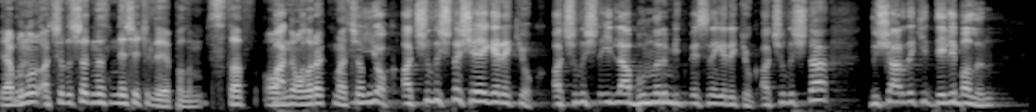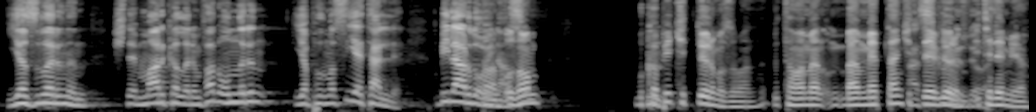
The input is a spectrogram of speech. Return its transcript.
Ya Bur- bunu açılışa ne, ne şekilde yapalım? Staff only Bak, olarak mı açalım? Yok açılışta şeye gerek yok. Açılışta illa bunların bitmesine gerek yok. Açılışta dışarıdaki deli balın yazılarının işte markaların falan onların yapılması yeterli. Bilardo Tamam, oynansın. o zaman bu kapıyı kilitliyorum o zaman. Tamamen ben map'ten kilitleyebiliyorum. İtilemiyor.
